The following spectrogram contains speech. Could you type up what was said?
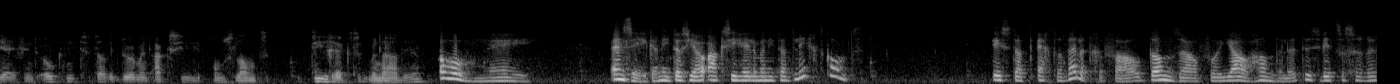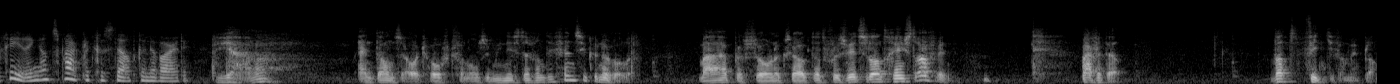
Jij vindt ook niet dat ik door mijn actie ons land direct benadeel? Oh, nee. En zeker niet als jouw actie helemaal niet aan het licht komt. Is dat echter wel het geval, dan zou voor jouw handelen de Zwitserse regering aansprakelijk gesteld kunnen worden. Ja, en dan zou het hoofd van onze minister van Defensie kunnen rollen. Maar persoonlijk zou ik dat voor Zwitserland geen straf vinden. Maar vertel, wat vind je van mijn plan?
